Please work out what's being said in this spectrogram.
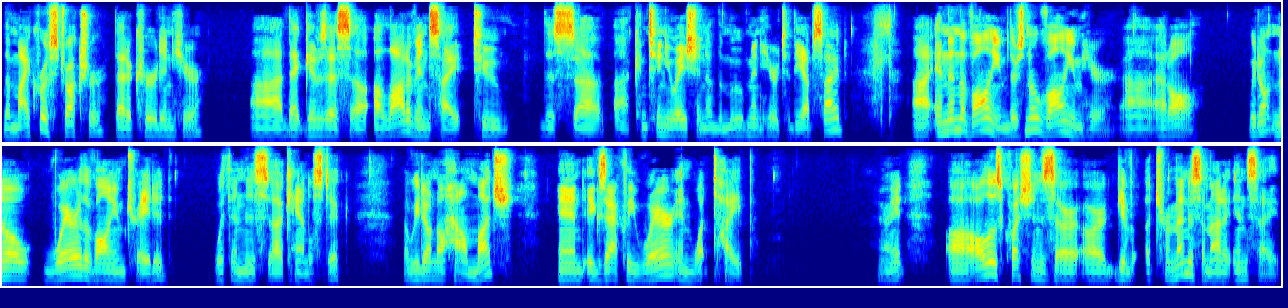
the microstructure that occurred in here. Uh, that gives us a, a, lot of insight to this uh, uh continuation of the movement here to the upside. Uh, and then the volume, there's no volume here uh, at all. We don't know where the volume traded within this candlestick. we don't know how much and exactly where and what type. All right, uh, all those questions are, are, give a tremendous amount of insight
